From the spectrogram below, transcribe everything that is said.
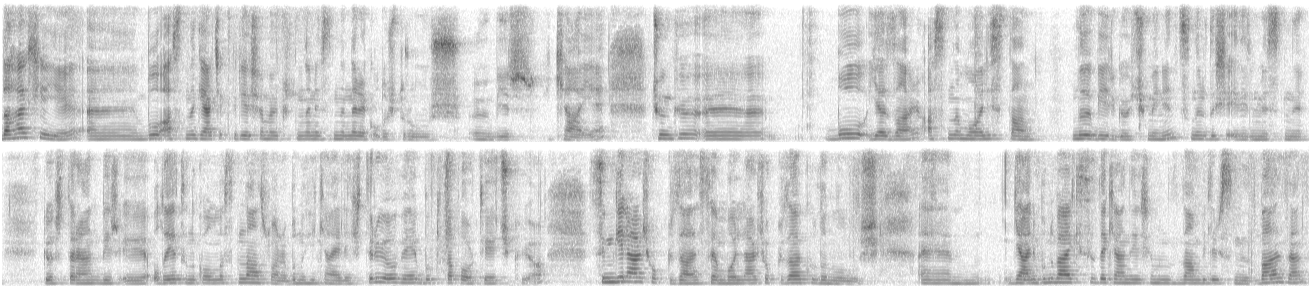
Daha şeyi e, bu aslında gerçek bir yaşam öyküsünden esinlenerek oluşturulmuş e, bir hikaye. Çünkü e, bu yazar aslında Moğolistanlı bir göçmenin sınır dışı edilmesini gösteren bir e, olaya tanık olmasından sonra bunu hikayeleştiriyor ve bu kitap ortaya çıkıyor. Simgeler çok güzel, semboller çok güzel kullanılmış. E, yani bunu belki siz de kendi yaşamınızdan bilirsiniz. Bazen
